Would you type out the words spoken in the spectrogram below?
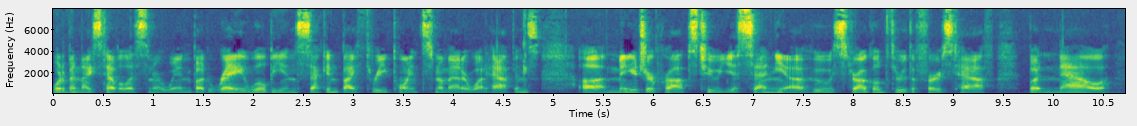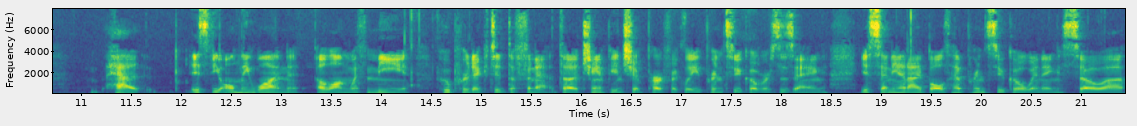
would have been nice to have a listener win. But Ray will be in second by three points no matter what happens. Uh, major props to Yesenia, who struggled through the first half, but now had is the only one, along with me, who predicted the fina- the championship perfectly. Prince Zuko versus Aang. Yesenia and I both had Prince Zuko winning, so uh,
